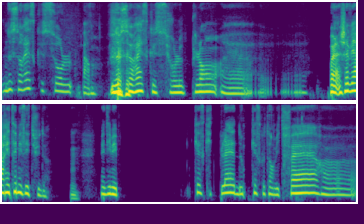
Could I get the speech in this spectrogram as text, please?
Ne serait-ce que sur le, pardon, ne serait-ce que sur le plan, euh, voilà, j'avais arrêté mes études. Hmm. Il m'a dit mais qu'est-ce qui te plaît, qu'est-ce que tu as envie de faire Euh,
